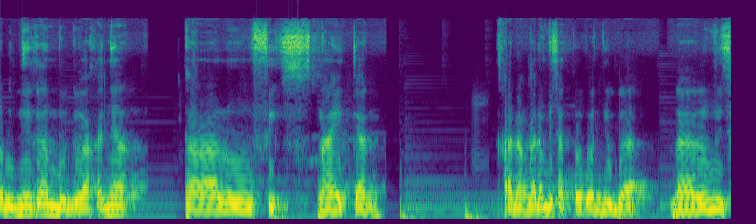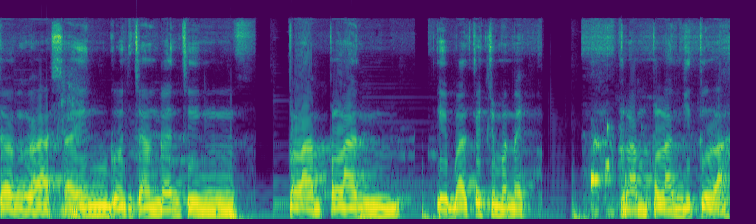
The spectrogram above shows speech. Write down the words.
ini kan bergerakannya terlalu fix naik kan. Kadang-kadang bisa turun juga. Nah lu bisa ngerasain goncang-gancing pelan-pelan. Ibaratnya cuma naik pelan-pelan gitulah.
